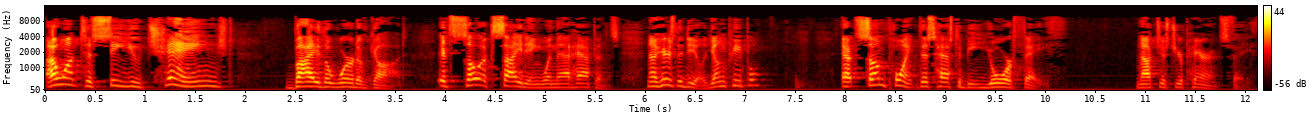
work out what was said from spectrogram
I want to see you changed by the Word of God. It's so exciting when that happens. Now, here's the deal young people, at some point, this has to be your faith, not just your parents' faith.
